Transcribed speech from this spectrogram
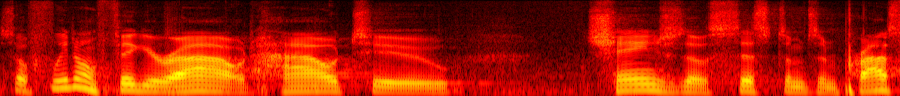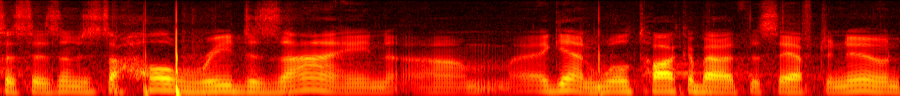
So if we don't figure out how to change those systems and processes, and it's a whole redesign, um, again, we'll talk about it this afternoon,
